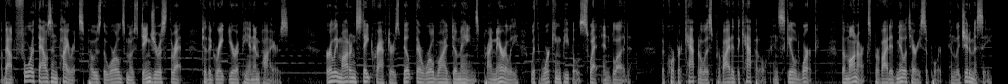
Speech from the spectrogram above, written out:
about 4,000 pirates posed the world's most dangerous threat to the great European empires. Early modern statecrafters built their worldwide domains primarily with working people's sweat and blood. The corporate capitalists provided the capital and skilled work, the monarchs provided military support and legitimacy,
